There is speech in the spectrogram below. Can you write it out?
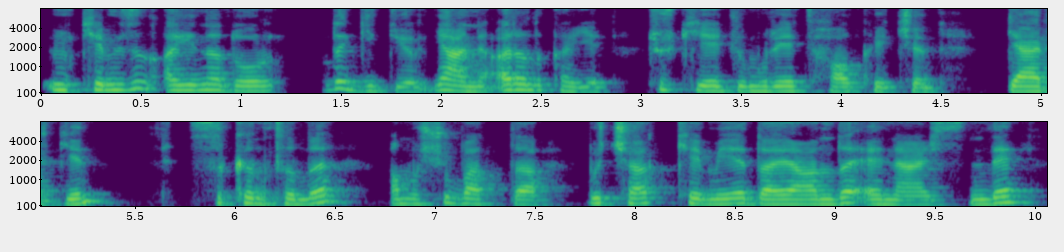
ülkemizin ayına doğru da gidiyor. Yani Aralık ayı Türkiye Cumhuriyeti halkı için gergin, sıkıntılı ama Şubat'ta bıçak kemiğe dayandı enerjisinde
